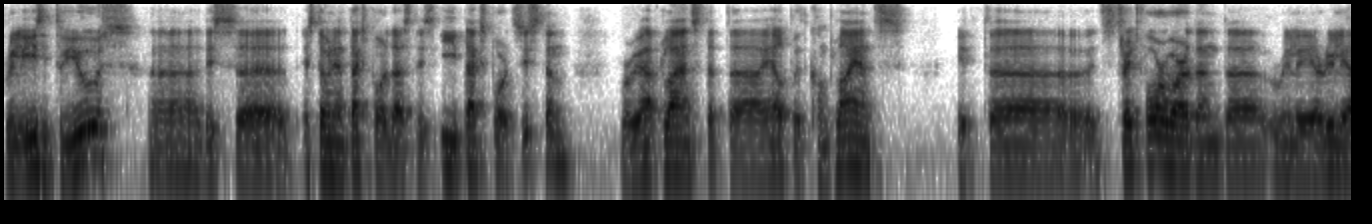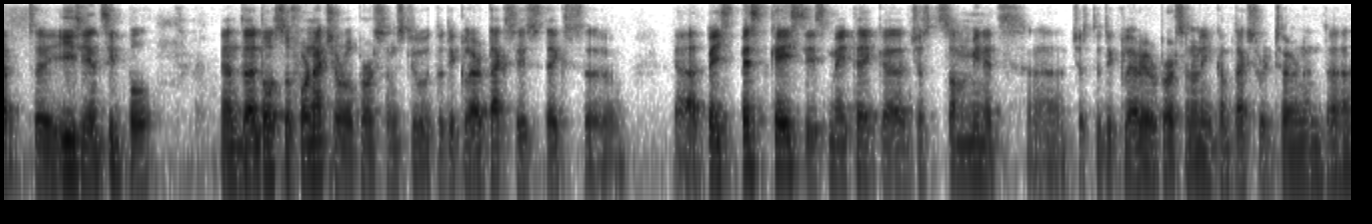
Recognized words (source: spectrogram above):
really easy to use. this Estonian tax board has this e-tax board system where you have clients that help with compliance it uh, it's straightforward and uh, really really easy and simple and and also for natural persons too to declare taxes takes uh, at best, best cases may take uh, just some minutes uh, just to declare your personal income tax return and uh,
